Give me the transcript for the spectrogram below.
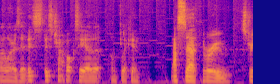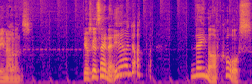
uh, where is it? This this chat box here that I'm flicking. That's uh, through Stream Elements. Yeah, I was going to say that. Yeah, Neymar, of course.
